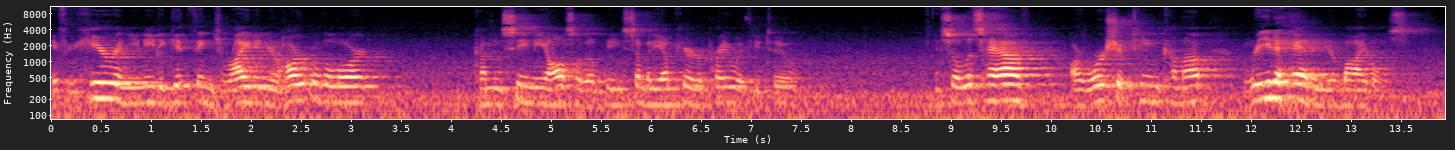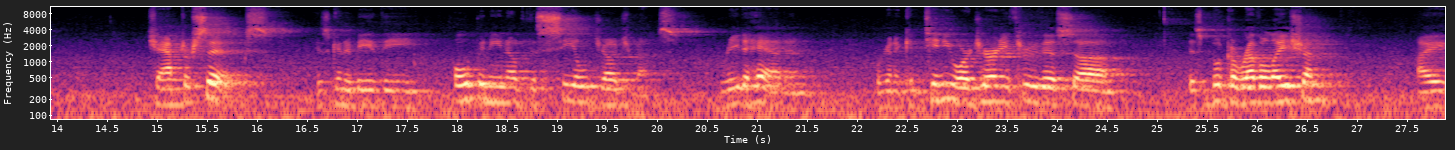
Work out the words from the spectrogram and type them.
If you're here and you need to get things right in your heart with the Lord, Come and see me also. There'll be somebody up here to pray with you too. And so let's have our worship team come up. Read ahead in your Bibles. Chapter 6 is going to be the opening of the seal judgments. Read ahead, and we're going to continue our journey through this uh, this book of Revelation, I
